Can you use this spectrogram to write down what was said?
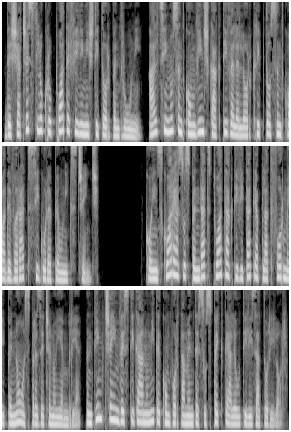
Deși acest lucru poate fi liniștitor pentru unii, alții nu sunt convinși că activele lor cripto sunt cu adevărat sigure pe un exchange. Coinsquare a suspendat toată activitatea platformei pe 19 noiembrie, în timp ce investiga anumite comportamente suspecte ale utilizatorilor.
